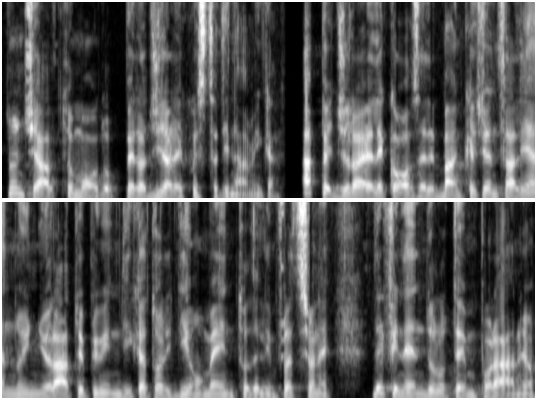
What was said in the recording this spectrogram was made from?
non c'è altro modo per aggirare questa dinamica. A peggiorare le cose, le banche centrali hanno ignorato i primi indicatori di aumento dell'inflazione definendolo temporaneo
